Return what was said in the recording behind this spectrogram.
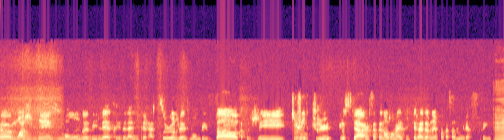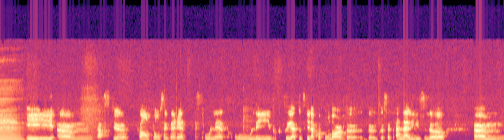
euh, moi, je viens du monde des lettres et de la littérature, je viens du monde des arts. J'ai toujours cru, jusqu'à un certain âge dans ma vie, que j'allais devenir professeur d'université. Mm. Et euh, parce que quand on s'intéresse aux lettres, aux livres, à tout ce qui est la profondeur de, de, de cette analyse-là. Euh,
